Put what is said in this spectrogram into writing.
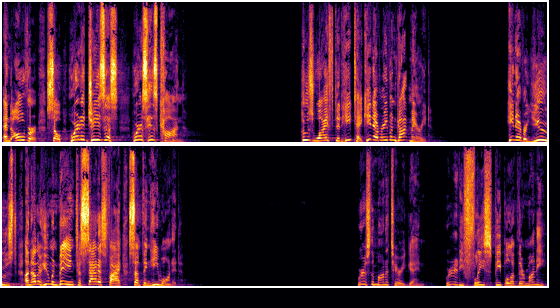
and over. So, where did Jesus, where's his con? Whose wife did he take? He never even got married. He never used another human being to satisfy something he wanted. Where's the monetary gain? Where did he fleece people of their money?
